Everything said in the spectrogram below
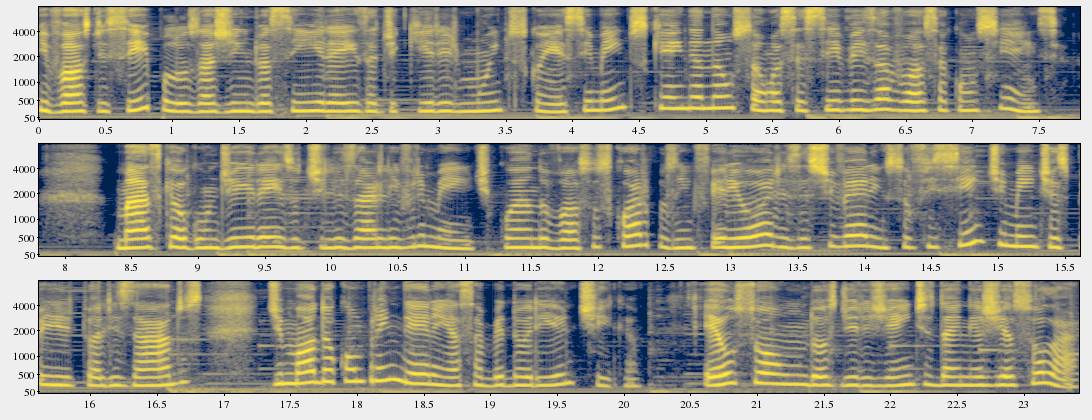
E vós, discípulos, agindo assim, ireis adquirir muitos conhecimentos que ainda não são acessíveis à vossa consciência mas que algum dia ireis utilizar livremente, quando vossos corpos inferiores estiverem suficientemente espiritualizados, de modo a compreenderem a sabedoria antiga. Eu sou um dos dirigentes da energia solar.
